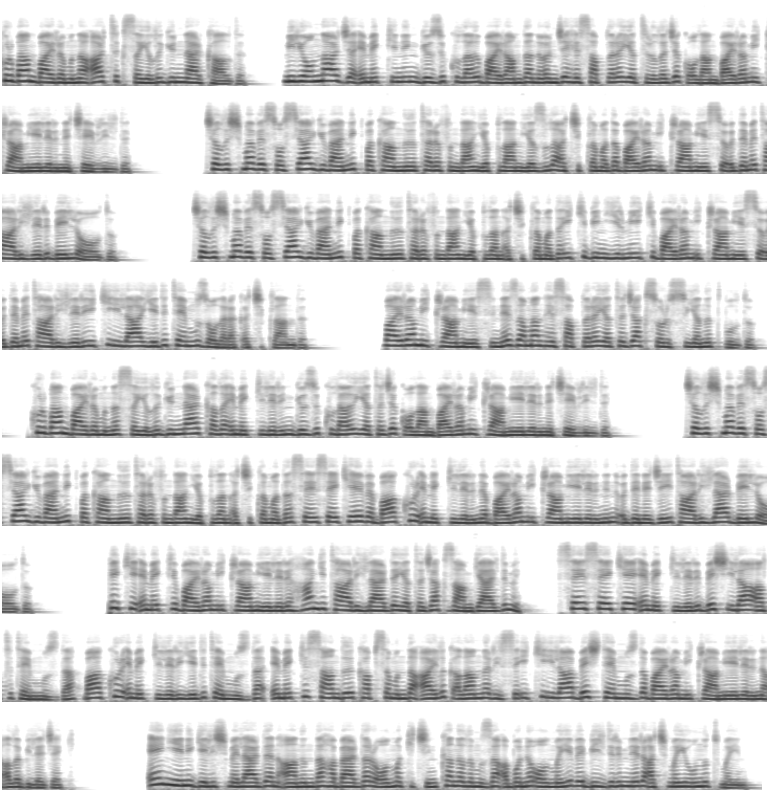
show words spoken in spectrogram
Kurban Bayramı'na artık sayılı günler kaldı. Milyonlarca emeklinin gözü kulağı bayramdan önce hesaplara yatırılacak olan bayram ikramiyelerine çevrildi. Çalışma ve Sosyal Güvenlik Bakanlığı tarafından yapılan yazılı açıklamada bayram ikramiyesi ödeme tarihleri belli oldu. Çalışma ve Sosyal Güvenlik Bakanlığı tarafından yapılan açıklamada 2022 bayram ikramiyesi ödeme tarihleri 2 ila 7 Temmuz olarak açıklandı. Bayram ikramiyesi ne zaman hesaplara yatacak sorusu yanıt buldu. Kurban Bayramı'na sayılı günler kala emeklilerin gözü kulağı yatacak olan bayram ikramiyelerine çevrildi. Çalışma ve Sosyal Güvenlik Bakanlığı tarafından yapılan açıklamada SSK ve Bağkur emeklilerine bayram ikramiyelerinin ödeneceği tarihler belli oldu. Peki emekli bayram ikramiyeleri hangi tarihlerde yatacak zam geldi mi? SSK emeklileri 5 ila 6 Temmuz'da, Bağkur emeklileri 7 Temmuz'da, emekli sandığı kapsamında aylık alanlar ise 2 ila 5 Temmuz'da bayram ikramiyelerini alabilecek. En yeni gelişmelerden anında haberdar olmak için kanalımıza abone olmayı ve bildirimleri açmayı unutmayın.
